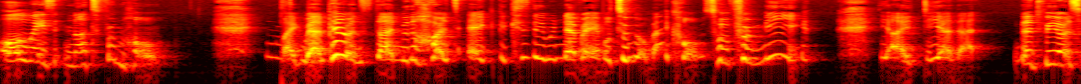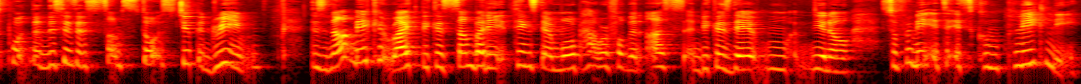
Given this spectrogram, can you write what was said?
always not from home. My grandparents died with a heartache because they were never able to go back home. So for me, the idea that, that we are supposed, that this is a, some sto- stupid dream does not make it right because somebody thinks they're more powerful than us and because they, you know. So for me, it's, it's completely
